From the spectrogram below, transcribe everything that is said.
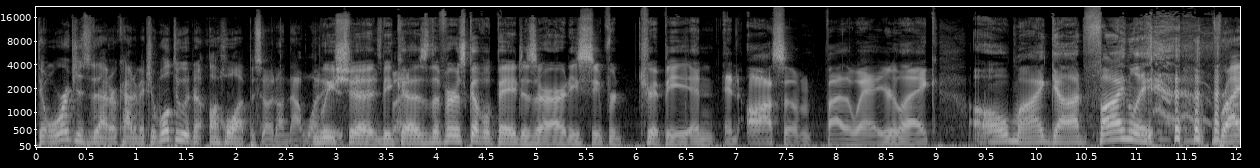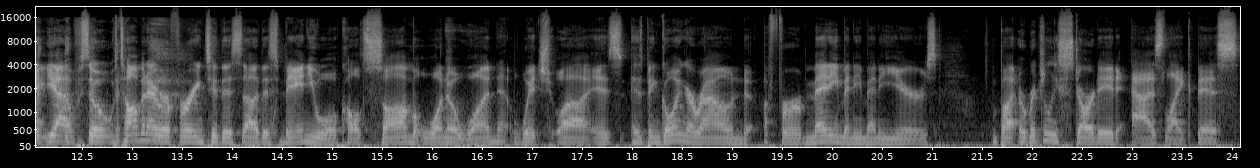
the origins of that are kind of interesting. We'll do a, a whole episode on that one. We should days, but- because the first couple pages are already super trippy and and awesome. By the way, you're like, oh my god, finally! right yeah so tom and i are referring to this uh, this manual called SOM 101 which uh, is has been going around for many many many years but originally started as like this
